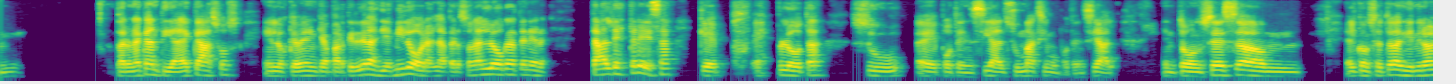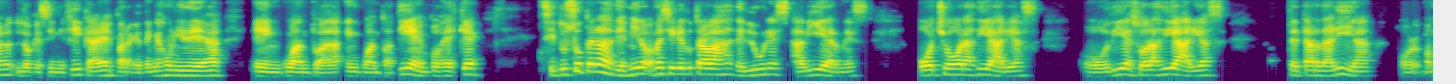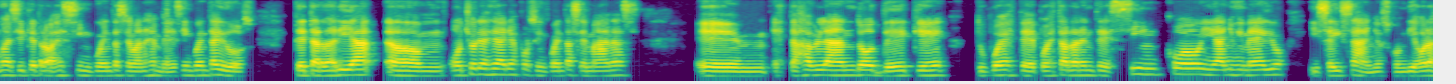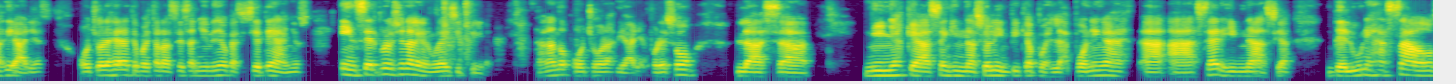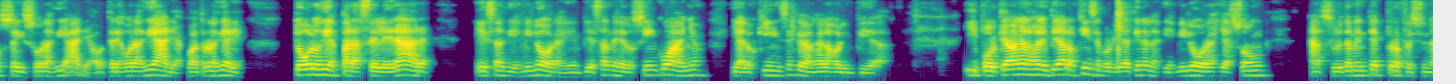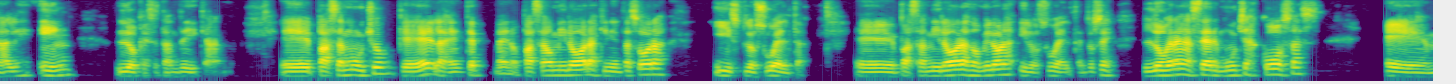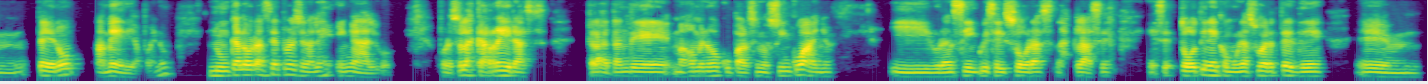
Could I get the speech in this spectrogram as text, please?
para una cantidad de casos en los que ven que a partir de las 10.000 horas la persona logra tener tal destreza que explota su eh, potencial, su máximo potencial. Entonces, el concepto de las 10.000 horas lo que significa es, para que tengas una idea en cuanto a, en cuanto a tiempos, es que si tú superas las 10.000 horas, vamos a decir que tú trabajas de lunes a viernes, 8 horas diarias o 10 horas diarias, te tardaría vamos a decir que trabajes 50 semanas en vez de 52, te tardaría 8 horas diarias por 50 semanas. Em, estás hablando de que tú puedes, te puedes tardar entre 5 años y medio y 6 años con 10 horas diarias. 8 horas diarias te puedes tardar 6 años y medio, casi 7 años en ser profesional en alguna disciplina. Estás dando 8 horas diarias. Por eso las, ah, niñas que hacen gimnasia olímpica, pues las ponen a, hacer gimnasia de lunes a sábado, seis horas diarias o tres horas diarias, cuatro horas diarias, todos los días para acelerar esas 10.000 horas y empiezan desde los cinco años y a los 15 que van a las Olimpiadas. ¿Y por qué van a las Olimpiadas a los 15? Porque ya tienen las 10.000 horas, ya son absolutamente profesionales en lo que se están dedicando. Eh, pasa mucho que la gente, bueno, pasa 1.000 horas, 500 horas y lo suelta eh, pasa mil horas, dos mil horas y lo suelta. Entonces, logran hacer muchas cosas, eh, pero a media, pues, ¿no? Nunca logran ser profesionales en algo. Por eso las carreras tratan de más o menos ocuparse unos cinco años y duran cinco y seis horas las clases. Ese, todo tiene como una suerte de, em,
